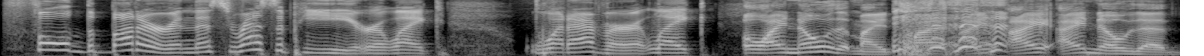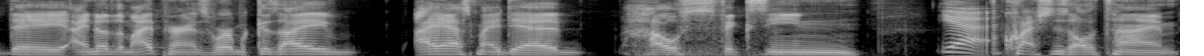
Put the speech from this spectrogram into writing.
fold the butter in this recipe or like whatever. Like, Oh, I know that my, my I, I I know that they I know that my parents were because I I asked my dad house fixing yeah. questions all the time,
